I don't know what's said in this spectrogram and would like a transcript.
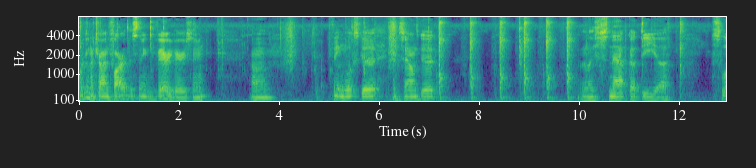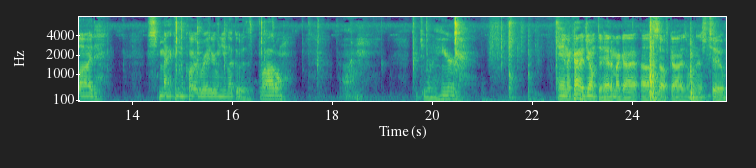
we're going to try and fire this thing very, very soon. Um, thing looks good, and sounds good a nice snap, got the uh, slide smacking the carburetor when you let go of the throttle. Um, what you want to hear. And I kind of jumped ahead of my guy, uh, self guys on this too.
